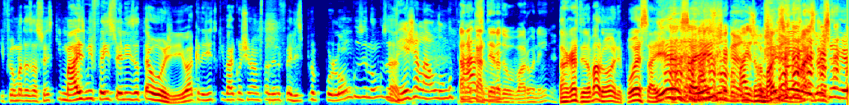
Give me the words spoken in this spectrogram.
que foi uma das ações que mais me fez feliz até hoje. E eu acredito que vai continuar me fazendo feliz por, por longos e longos anos. Veja lá o longo Tá prazo. na carteira né? do Barone ainda? Tá na carteira Barone. Pô, essa aí, essa aí... mais uma, mais uma. Mais uma, Mais eu cheguei.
